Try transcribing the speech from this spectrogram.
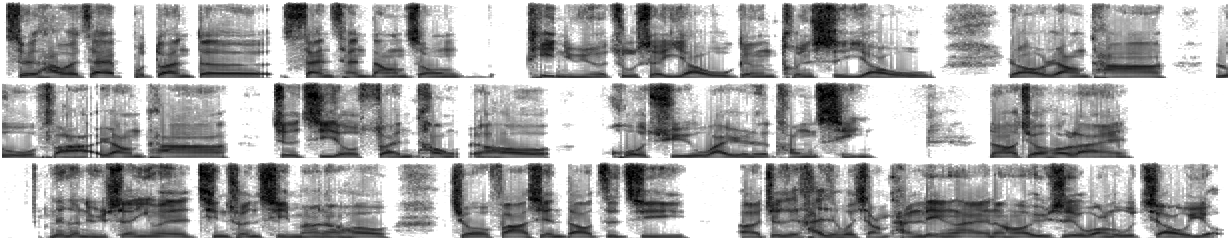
所以他会在不断的三餐当中替女儿注射药物跟吞食药物，然后让她落发，让她就是肌肉酸痛，然后获取外人的同情，然后就后来。那个女生因为青春期嘛，然后就发现到自己呃，就是开始会想谈恋爱，然后于是网络交友，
